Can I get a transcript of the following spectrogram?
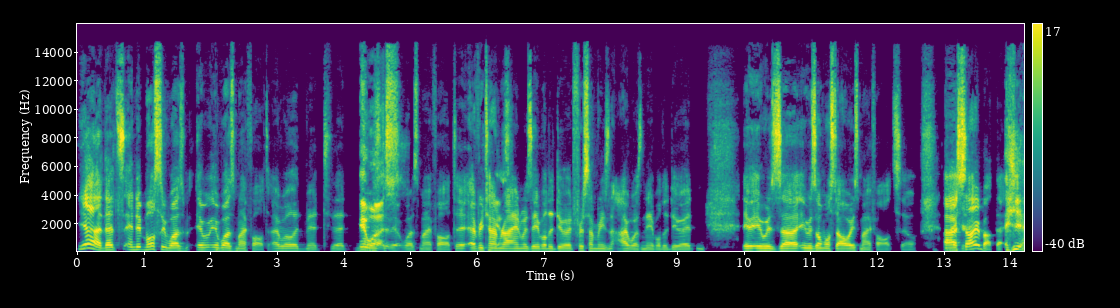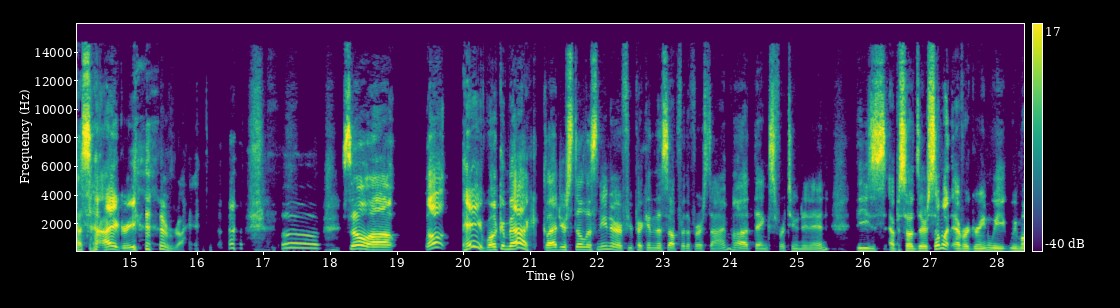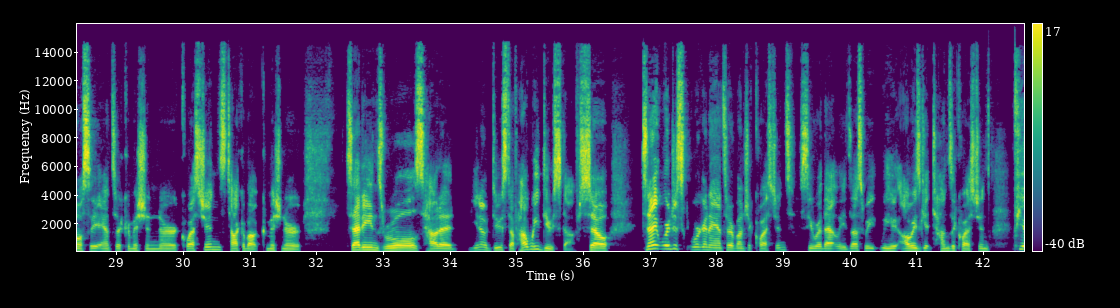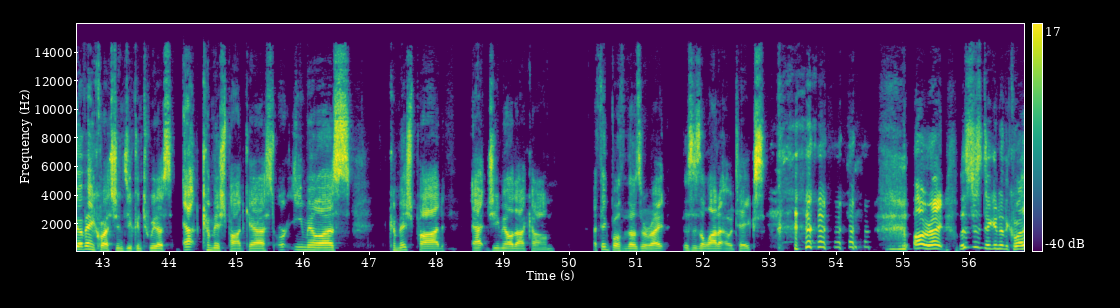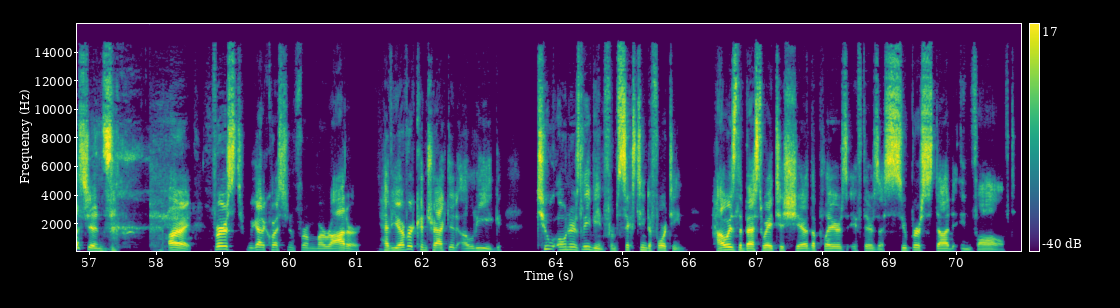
Yeah, that's and it mostly was it, it was my fault. I will admit that It was. of it was my fault. Every time Yes. Ryan was able to do it, for some reason I wasn't able to do it, and it, it was uh, it was almost always my fault. So uh, sorry about that. yes, I agree, Ryan. Oh, so uh, well, hey, welcome back. Glad you're still listening, or if you're picking this up for the first time, uh, thanks for tuning in these episodes are somewhat evergreen. We we mostly answer commissioner questions, talk about commissioner settings, rules, how to you know do stuff, how we do stuff. So tonight we're just we're going to answer a bunch of questions, see where that leads us. We we always get tons of questions. If you have any questions, you can tweet us at commish podcast or email us commishpod at gmail.com. I think both of those are right. This is a lot of outtakes. All right, let's just dig into the questions. All right, first, we got a question from Marauder. Have you ever contracted a league, two owners leaving from 16 to 14? How is the best way to share the players if there's a super stud involved?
